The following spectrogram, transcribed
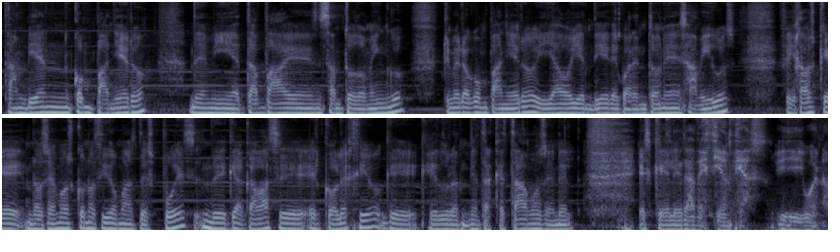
también compañero de mi etapa en Santo Domingo. Primero compañero y ya hoy en día de cuarentones amigos. Fijaos que nos hemos conocido más después de que acabase el colegio que, durante, mientras que estábamos en él. Es que él era de ciencias. Y bueno,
